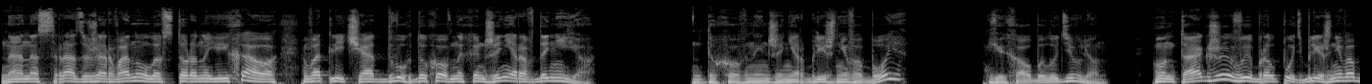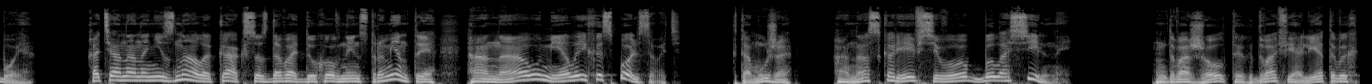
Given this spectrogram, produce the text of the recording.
Нана сразу же рванула в сторону Юйхао, в отличие от двух духовных инженеров до нее. «Духовный инженер ближнего боя?» Юйхао был удивлен. Он также выбрал путь ближнего боя. Хотя Нана не знала, как создавать духовные инструменты, она умела их использовать. К тому же, она, скорее всего, была сильной. Два желтых, два фиолетовых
